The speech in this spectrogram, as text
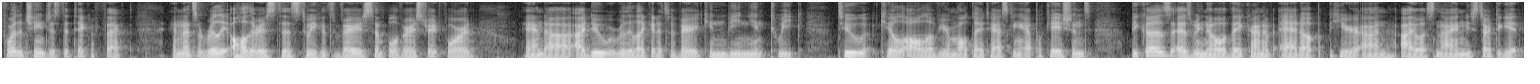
for the changes to take effect. And that's really all there is to this tweak. It's very simple, very straightforward and uh, I do really like it. It's a very convenient tweak to kill all of your multitasking applications because, as we know, they kind of add up here on iOS 9. You start to get,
